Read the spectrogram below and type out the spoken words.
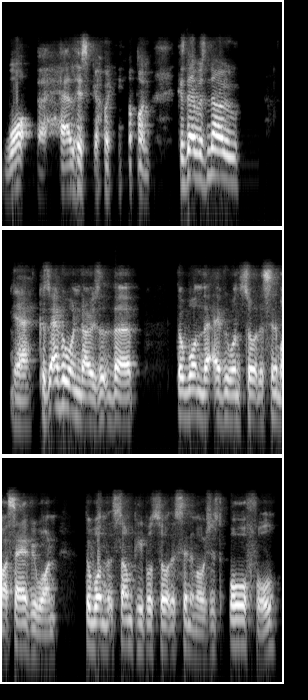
what the hell is going on? Because there was no, yeah. Because everyone knows that the the one that everyone saw at the cinema. I say everyone. The one that some people saw at the cinema was just awful.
